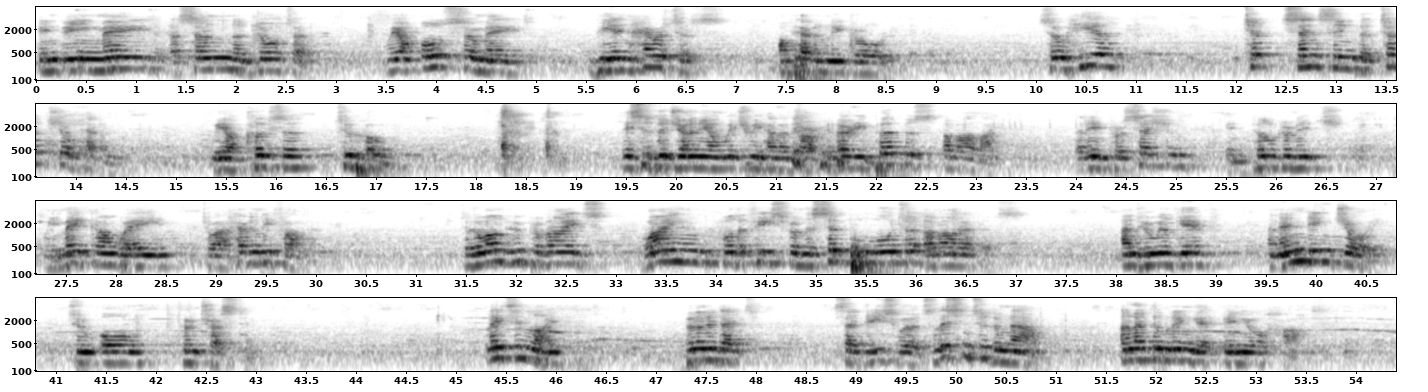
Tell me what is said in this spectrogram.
in being made a son and daughter, we are also made the inheritors of heavenly glory. So here, sensing the touch of heaven, we are closer to home. This is the journey on which we have embarked, the very purpose of our life, that in procession, in pilgrimage, we make our way to our Heavenly Father, to the one who provides wine for the feast from the simple water of our efforts, and who will give unending joy to all who trust Him. Late in life, Bernadette said these words Listen to them now and let them linger in your heart.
